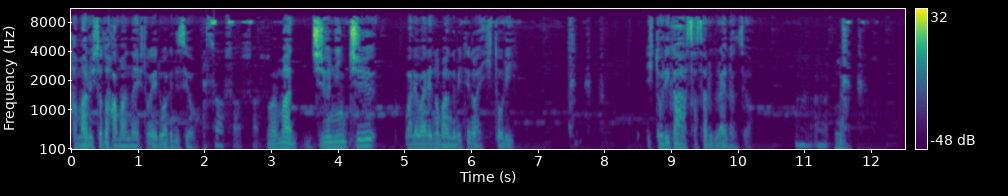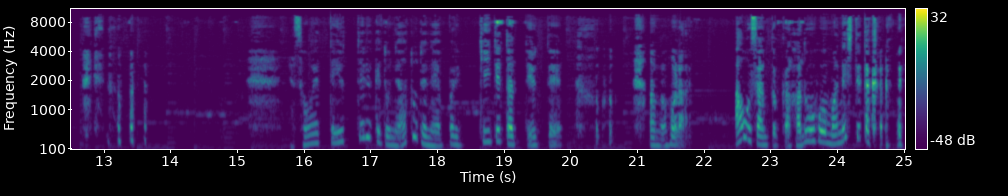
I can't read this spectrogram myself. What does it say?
ハマる人とハマんない人がいるわけですよ。あそうそうそう。うんまあ、10人中、我々の番組っていうのは1人。1人が刺さるぐらいなんですよ。うんうん。うそうやって言ってるけどね、後でね、やっぱり聞いてたって言って、あの、ほら、青さんとか波動砲真似してたからね。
